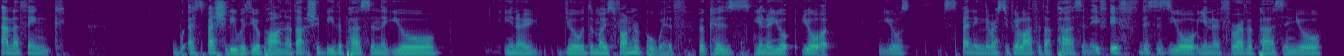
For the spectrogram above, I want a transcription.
And I think, especially with your partner, that should be the person that you're, you know, you're the most vulnerable with because you know you're you're you're spending the rest of your life with that person. If if this is your you know forever person, you're,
